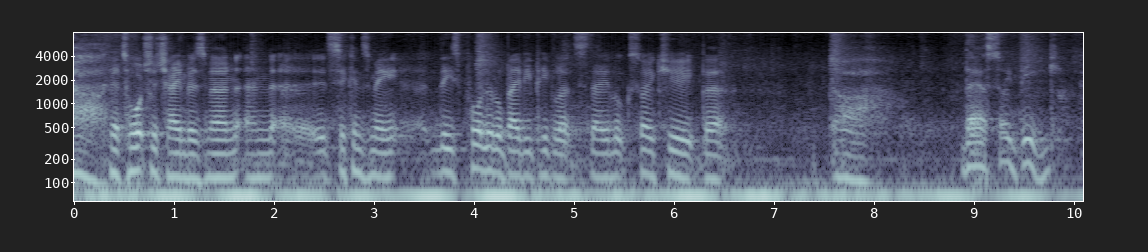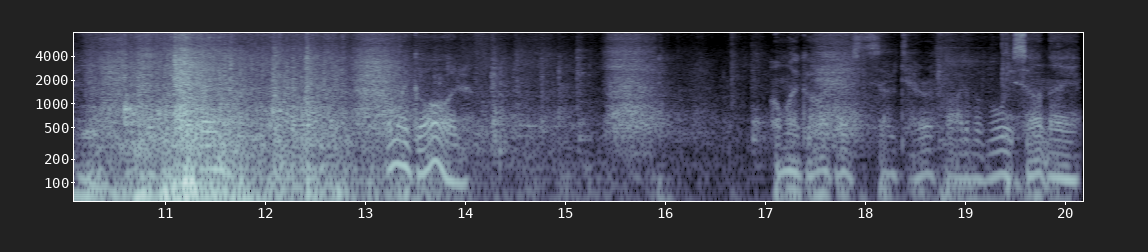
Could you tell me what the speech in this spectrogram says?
Oh, they're torture chambers, man, and uh, it sickens me. These poor little baby piglets, they look so cute, but oh, they are so big. Oh my god. Oh my god, they're so terrified of a voice, aren't they?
